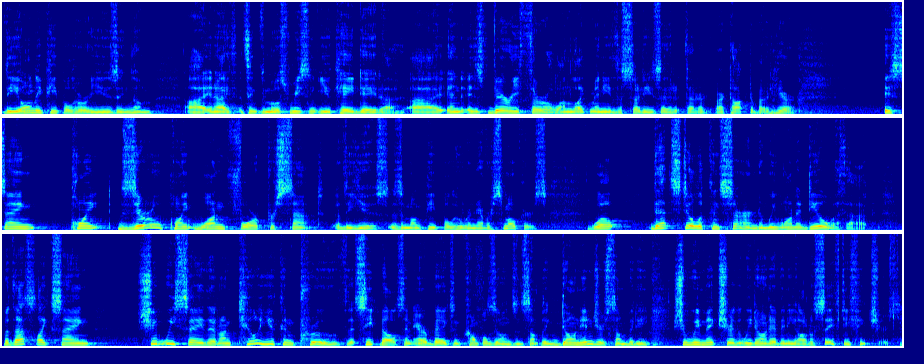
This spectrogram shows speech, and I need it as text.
The only people who are using them, uh, and I think the most recent UK data, uh, and it's very thorough, unlike many of the studies that, that are, are talked about here, is saying 0.14% of the use is among people who were never smokers. Well, that's still a concern, and we want to deal with that. But that's like saying, should we say that until you can prove that seatbelts and airbags and crumple zones and something don't injure somebody, should we make sure that we don't have any auto safety features?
